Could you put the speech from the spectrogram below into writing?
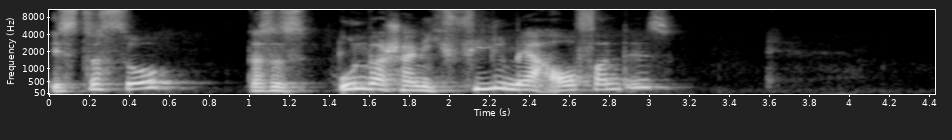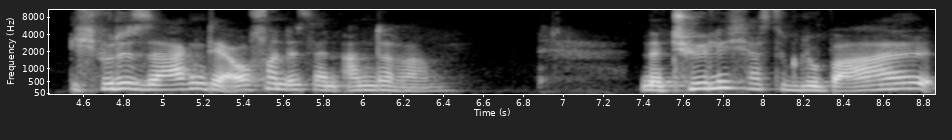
ist das so, dass es unwahrscheinlich viel mehr Aufwand ist? Ich würde sagen, der Aufwand ist ein anderer. Natürlich hast du global,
